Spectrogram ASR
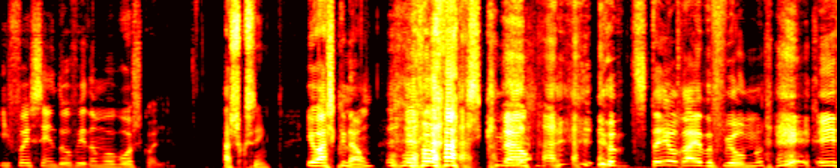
e foi sem dúvida uma boa escolha. Acho que sim. Eu acho que não. Eu acho que não. Eu detestei o raio do filme e,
